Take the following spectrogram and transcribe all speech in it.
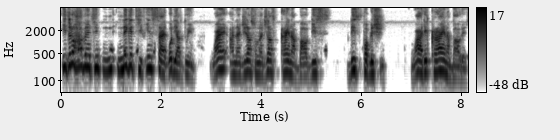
If they don't have anything negative inside what they are doing, why are Nigerians some Nigerians crying about this this publishing? Why are they crying about it?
